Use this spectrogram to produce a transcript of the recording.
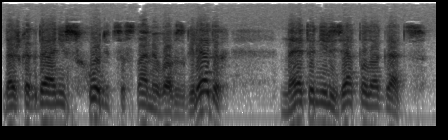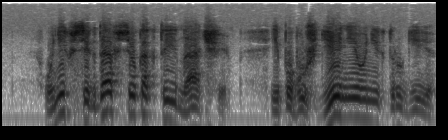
Даже когда они сходятся с нами во взглядах, на это нельзя полагаться. У них всегда все как-то иначе, и побуждения у них другие.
